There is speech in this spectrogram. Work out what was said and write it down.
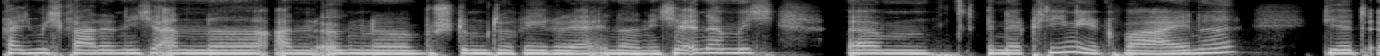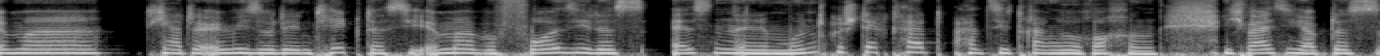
kann ich mich gerade nicht an, äh, an irgendeine bestimmte Regel erinnern. Ich erinnere mich, ähm, in der Klinik war eine, die hat immer, die hatte irgendwie so den Tick, dass sie immer, bevor sie das Essen in den Mund gesteckt hat, hat sie dran gerochen. Ich weiß nicht, ob das,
